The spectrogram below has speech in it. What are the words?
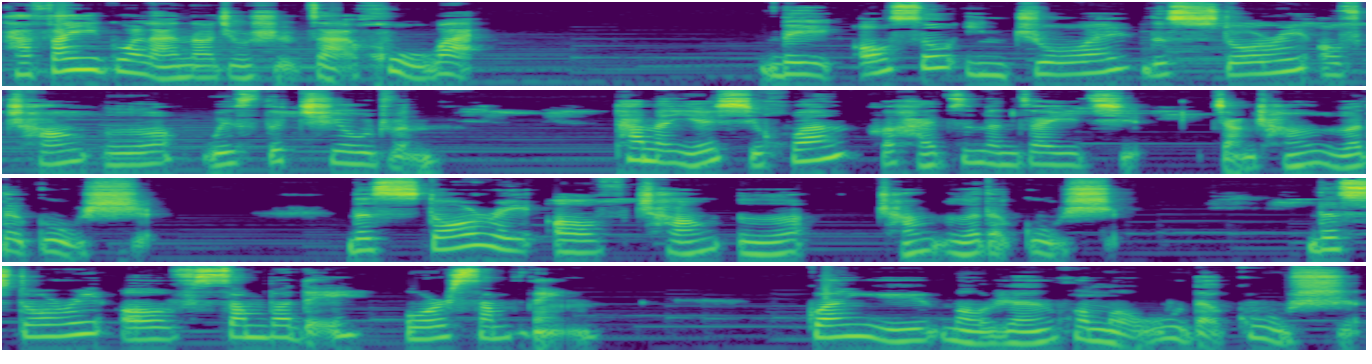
它翻译过来呢，就是在户外。They also enjoy the story of 嫦娥 with the children。他们也喜欢和孩子们在一起讲嫦娥的故事。The story of 嫦娥，嫦娥的故事。The story of somebody or something，关于某人或某物的故事。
